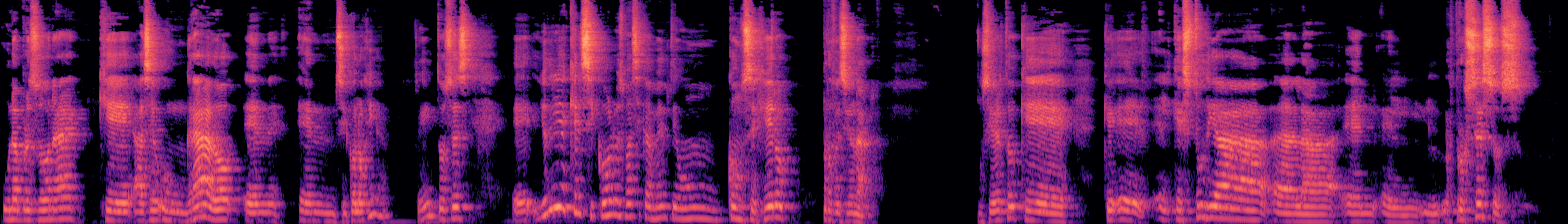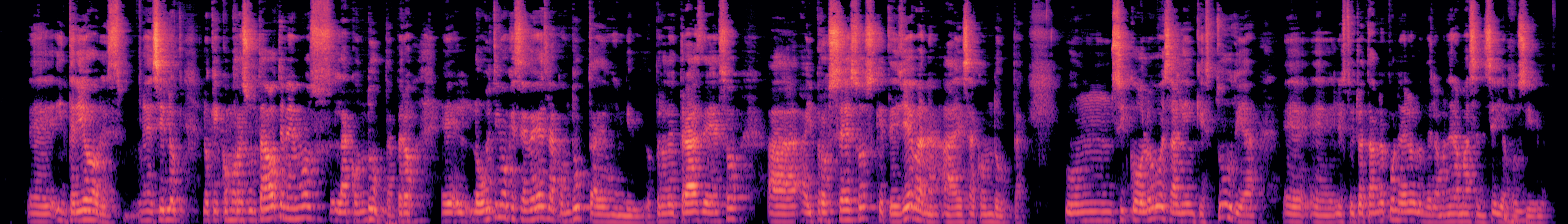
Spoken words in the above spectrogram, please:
una persona que hace un grado en, en psicología. ¿sí? Entonces, eh, yo diría que el psicólogo es básicamente un consejero profesional. ¿No es cierto? Que, que eh, el que estudia uh, la, el, el, los procesos eh, interiores, es decir, lo, lo, que como resultado tenemos la conducta, pero eh, lo último que se ve es la conducta de un individuo, pero detrás de eso ah, hay procesos que te llevan a, a, esa conducta. Un psicólogo es alguien que estudia, eh, le estoy tratando de ponerlo de la manera más sencilla uh -huh. posible.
